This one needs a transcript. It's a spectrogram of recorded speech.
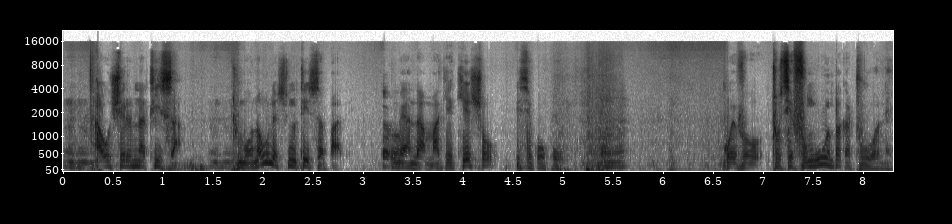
Mhm. au 29 tumeona ule 29 pale tumeandaa make kesho ni sikukuu. Mhm. Kwa hivyo tusifungue mpaka tuone,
